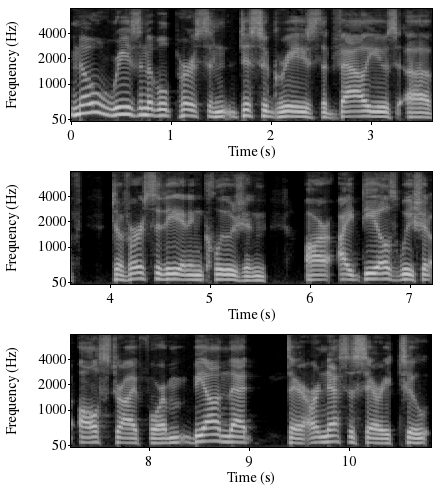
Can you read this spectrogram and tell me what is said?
no reasonable person disagrees that values of diversity and inclusion are ideals we should all strive for. Beyond that, they are necessary to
